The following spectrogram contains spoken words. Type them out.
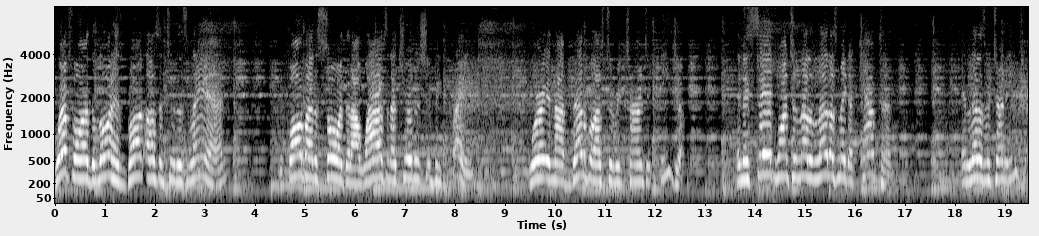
Wherefore the Lord has brought us into this land to fall by the sword, that our wives and our children should be preyed. Were it not better for us to return to Egypt? And they said one to another, Let us make a captain and let us return to Egypt.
